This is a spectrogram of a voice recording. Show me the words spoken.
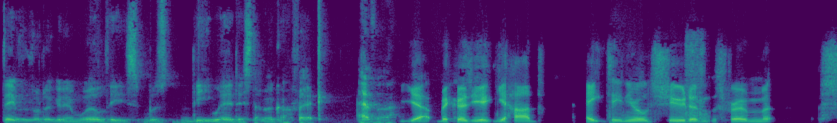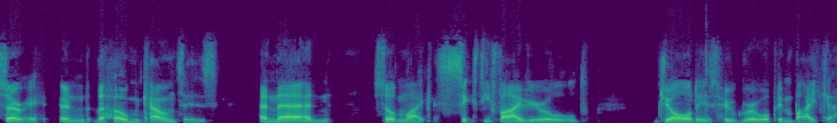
David Rodigan in Worldies was the weirdest demographic ever. Yeah, because you, you had 18 year old students from Surrey and the home counties, and then some like 65 year old Geordies who grew up in Byker.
